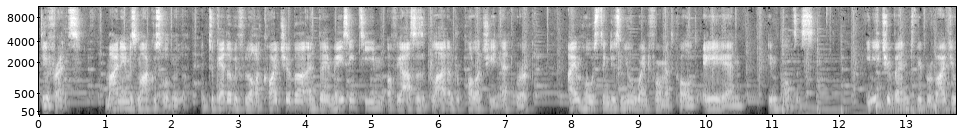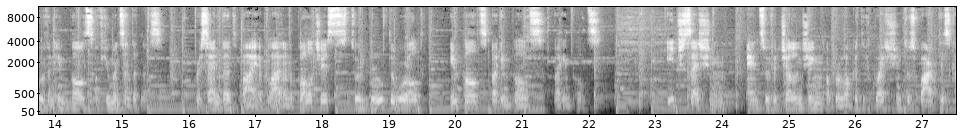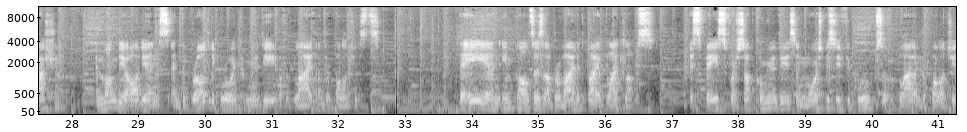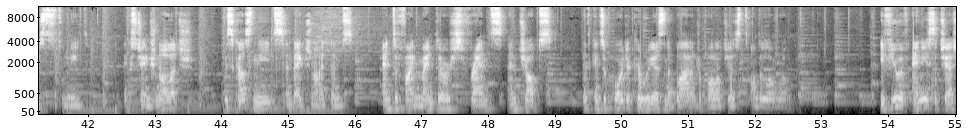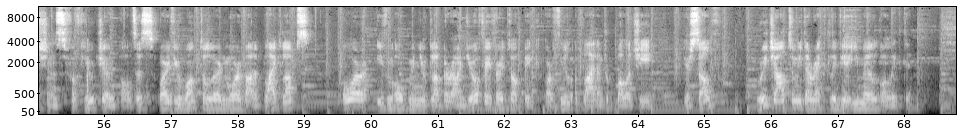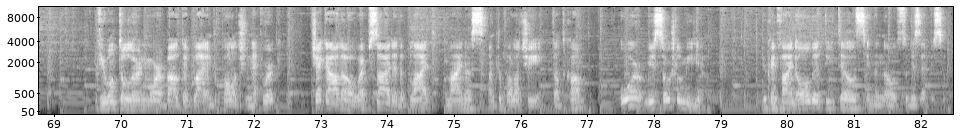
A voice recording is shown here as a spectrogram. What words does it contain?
Dear friends, my name is Markus Rothmüller, and together with Laura Keutscheber and the amazing team of EASA's Applied Anthropology Network, I am hosting this new event format called AAN Impulses. In each event, we provide you with an impulse of human centeredness, presented by applied anthropologists to improve the world impulse by impulse by impulse. Each session ends with a challenging or provocative question to spark discussion among the audience and the broadly growing community of applied anthropologists. The AAN impulses are provided by applied clubs, a space for subcommunities and more specific groups of applied anthropologists to meet, exchange knowledge, discuss needs and action items, and to find mentors, friends, and jobs that can support your career as an applied anthropologist on the long run. If you have any suggestions for future impulses, or if you want to learn more about applied clubs, or even open a new club around your favorite topic or field of applied anthropology yourself, reach out to me directly via email or LinkedIn. If you want to learn more about the Applied Anthropology Network, check out our website at applied-anthropology.com or via social media. You can find all the details in the notes to this episode.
